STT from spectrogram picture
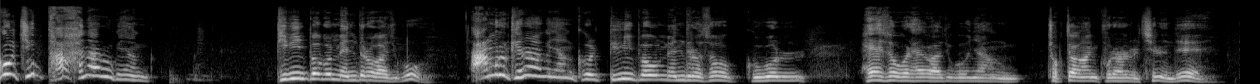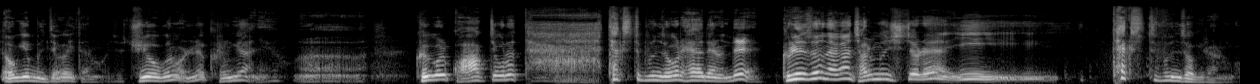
그걸 지금 다 하나로 그냥 비빔밥을 만들어 가지고 아무렇게나 그냥 그걸 비빔밥을 만들어서 그걸 해석을 해 가지고 그냥 적당한 구라를 치는데 여기에 문제가 있다는 거죠. 주역은 원래 그런 게 아니에요. 아, 그걸 과학적으로 다 텍스트 분석을 해야 되는데 그래서 내가 젊은 시절에 이 텍스트 분석이라는 거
